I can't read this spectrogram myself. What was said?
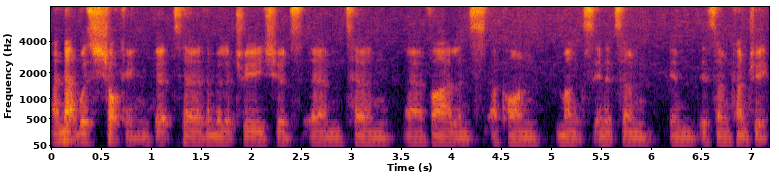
And that was shocking that uh, the military should um, turn uh, violence upon monks in its own in its own country.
